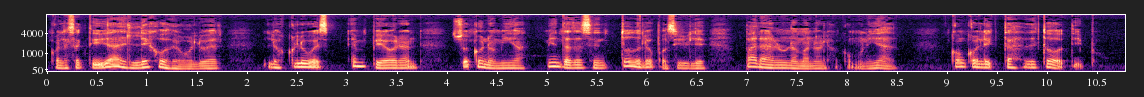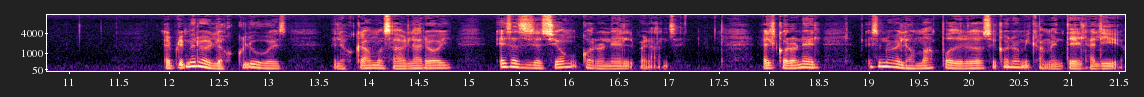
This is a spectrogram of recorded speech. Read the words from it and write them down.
Con las actividades lejos de volver, los clubes empeoran su economía mientras hacen todo lo posible para dar una mano a la comunidad con colectas de todo tipo. El primero de los clubes de los que vamos a hablar hoy es Asociación Coronel Bransen. El Coronel es uno de los más poderosos económicamente de la liga.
